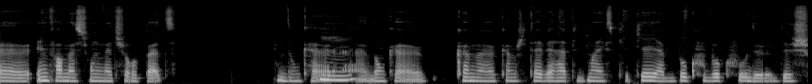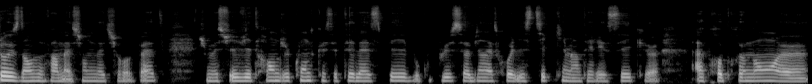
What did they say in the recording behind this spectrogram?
euh, une formation de naturopathe. Donc, euh, mmh. euh donc euh, comme, euh, comme je t'avais rapidement expliqué, il y a beaucoup, beaucoup de, de, choses dans une formation de naturopathe. Je me suis vite rendu compte que c'était l'aspect beaucoup plus bien-être holistique qui m'intéressait que à proprement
